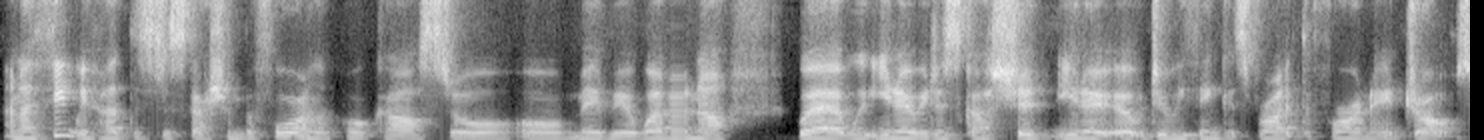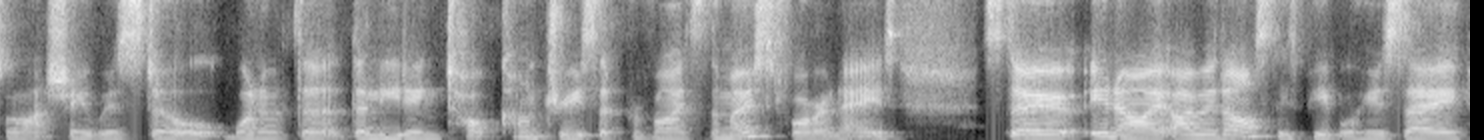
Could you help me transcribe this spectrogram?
and I think we've had this discussion before on the podcast or or maybe a webinar where we you know we discuss should you know do we think it's right that foreign aid drops well actually we're still one of the the leading top countries that provides the most foreign aid so you know I, I would ask these people who say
